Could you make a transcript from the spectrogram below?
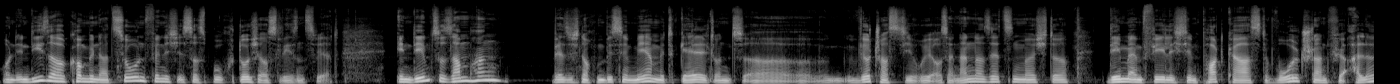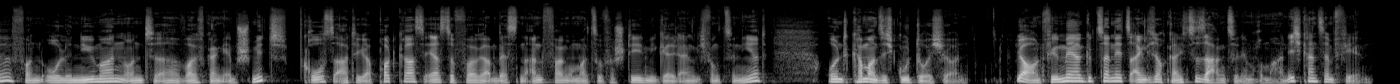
Und in dieser Kombination, finde ich, ist das Buch durchaus lesenswert. In dem Zusammenhang Wer sich noch ein bisschen mehr mit Geld und äh, Wirtschaftstheorie auseinandersetzen möchte, dem empfehle ich den Podcast Wohlstand für alle von Ole Nümann und äh, Wolfgang M. Schmidt. Großartiger Podcast. Erste Folge am besten anfangen, um mal zu verstehen, wie Geld eigentlich funktioniert. Und kann man sich gut durchhören. Ja, und viel mehr gibt's dann jetzt eigentlich auch gar nicht zu sagen zu dem Roman. Ich kann's empfehlen.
